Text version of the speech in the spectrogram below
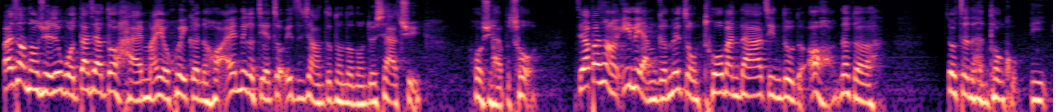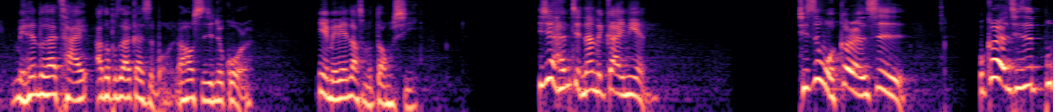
班上同学如果大家都还蛮有慧根的话，哎，那个节奏一直这样咚咚咚咚就下去，或许还不错。只要班上有一两个那种拖慢大家进度的，哦，那个就真的很痛苦。你每天都在猜啊，都不知道干什么，然后时间就过了，你也没练到什么东西。一些很简单的概念，其实我个人是。我个人其实不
